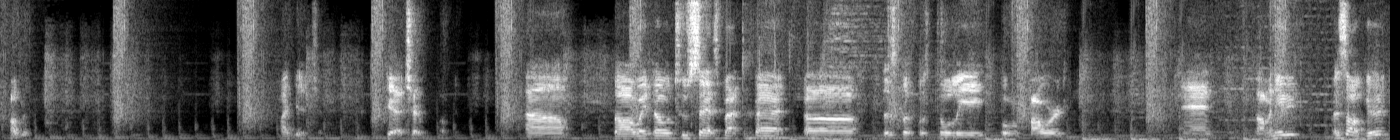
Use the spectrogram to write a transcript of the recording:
Republic. Might be the Czech. Yeah, Czech Republic. Um, so I wait, though, two sets back to back. Uh, Elizabeth was totally overpowered and dominated. But it's all good.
